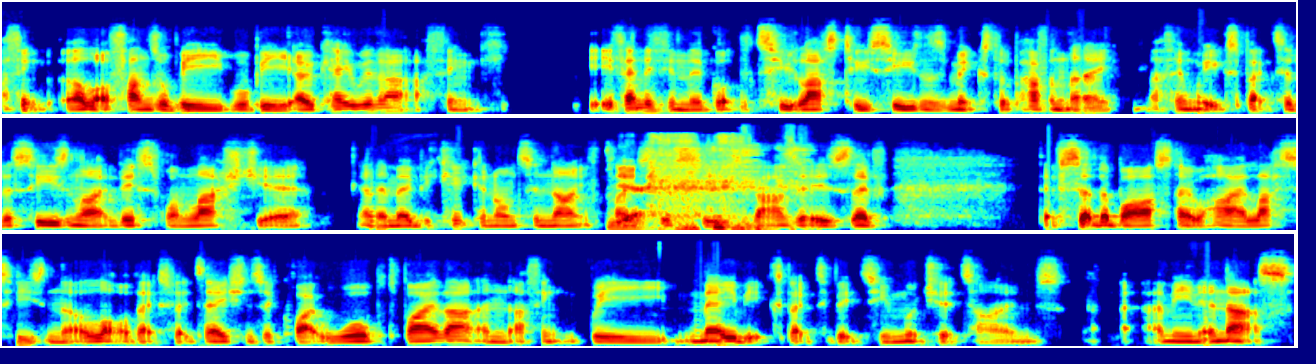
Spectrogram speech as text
I think a lot of fans will be will be okay with that. I think if anything, they've got the two last two seasons mixed up, haven't they? I think we expected a season like this one last year, and then maybe kicking on to ninth place Yeah. this season. But as it is, they've they've set the bar so high last season that a lot of expectations are quite warped by that, and I think we maybe expect a bit too much at times. I mean, and that's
